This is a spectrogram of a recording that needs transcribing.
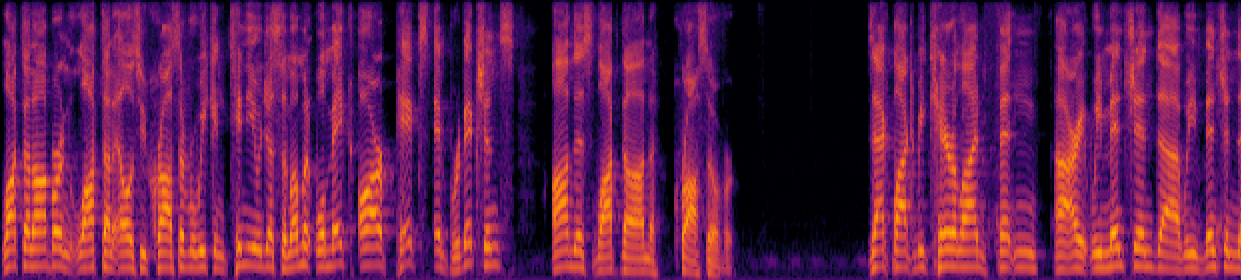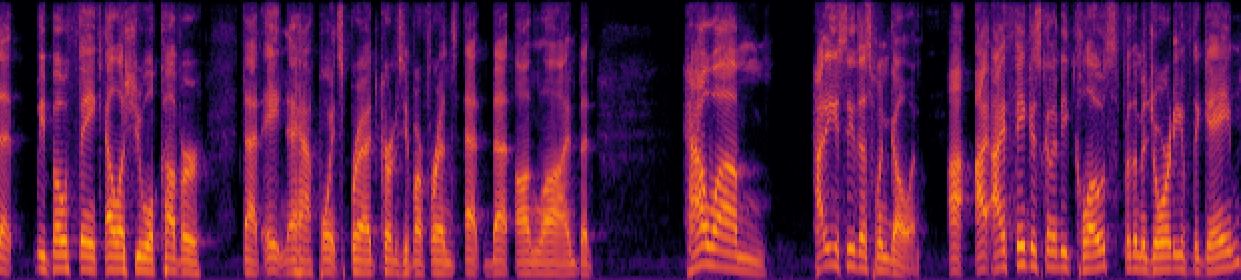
Locked on Auburn, locked on LSU crossover. We continue in just a moment. We'll make our picks and predictions on this locked on crossover. Zach Blackerby, Caroline Fenton. All right, we mentioned uh, we mentioned that we both think LSU will cover that eight and a half point spread, courtesy of our friends at Bet Online. But how um how do you see this one going? Uh, I I think it's going to be close for the majority of the game,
